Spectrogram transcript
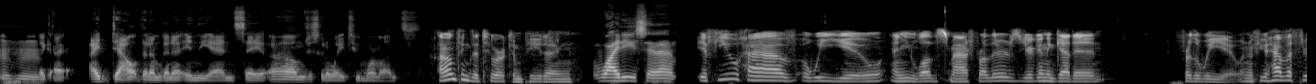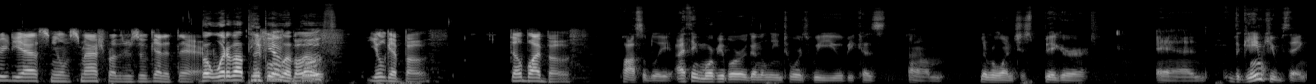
hmm Like I, I doubt that I'm gonna in the end say, oh, I'm just gonna wait two more months. I don't think the two are competing. Why do you say that? If you have a Wii U and you love Smash Brothers, you're gonna get it for the Wii U. And if you have a 3DS and you love Smash Brothers, you'll get it there. But what about And if people you who have have both? you'll get both. They'll buy both. Possibly, I think more people are gonna lean towards Wii U because um, number one, just bigger, and the GameCube thing.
